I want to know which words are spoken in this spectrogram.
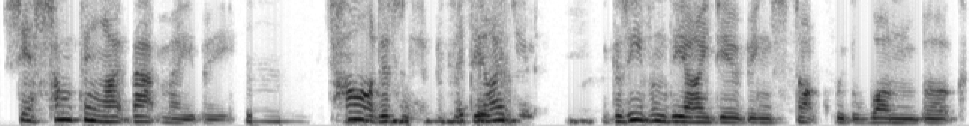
So yeah, something like that maybe. Mm. It's hard, isn't it? Because It the idea, because even the idea of being stuck with one book,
